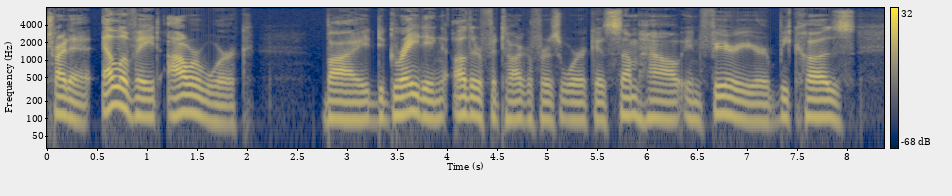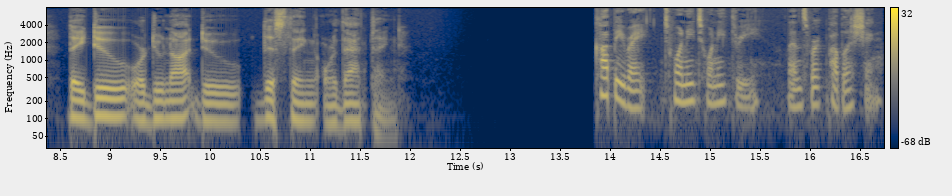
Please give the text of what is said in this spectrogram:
try to elevate our work by degrading other photographers' work as somehow inferior because they do or do not do this thing or that thing. Copyright 2023 Lenswork Publishing.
